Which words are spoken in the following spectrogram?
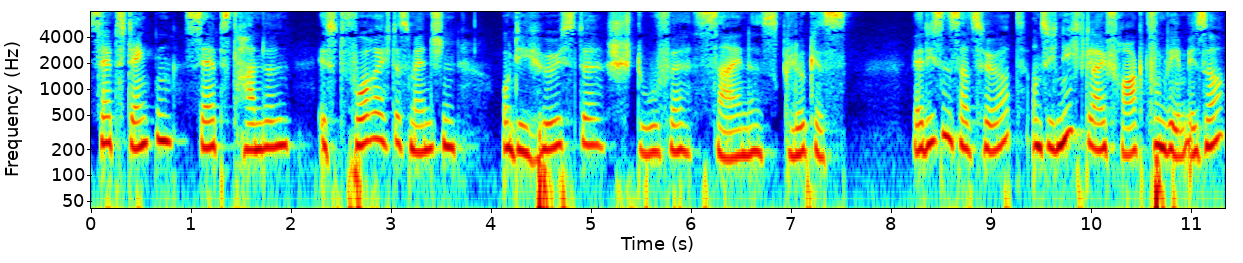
Selbst denken, selbst handeln ist Vorrecht des Menschen und die höchste Stufe seines Glückes. Wer diesen Satz hört und sich nicht gleich fragt, von wem ist er,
